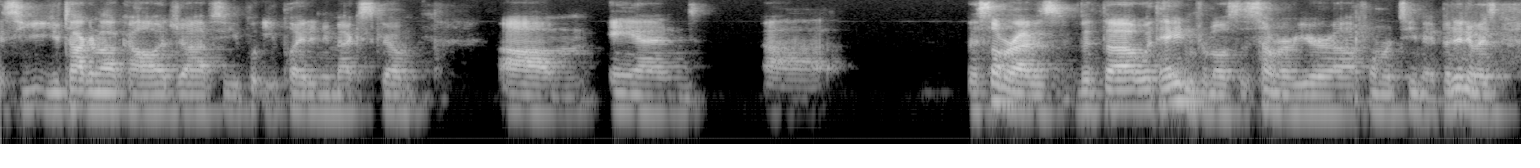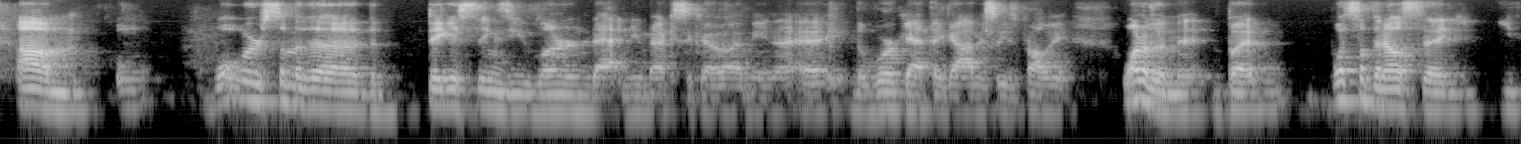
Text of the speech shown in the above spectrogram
so you're talking about college. Obviously, you you played in New Mexico, um, and uh, the summer I was with uh, with Hayden for most of the summer. Your uh, former teammate. But anyways, um, what were some of the the biggest things you learned at New Mexico? I mean, I, the work ethic obviously is probably one of them. But what's something else that you,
